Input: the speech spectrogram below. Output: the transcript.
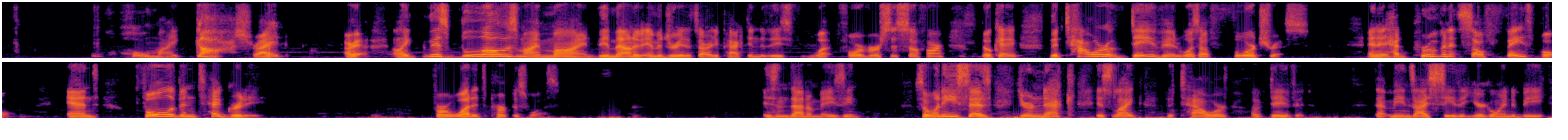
Oh my gosh, right? All right, like this blows my mind the amount of imagery that's already packed into these what four verses so far okay the tower of david was a fortress and it had proven itself faithful and full of integrity for what its purpose was isn't that amazing so when he says your neck is like the tower of david that means i see that you're going to be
